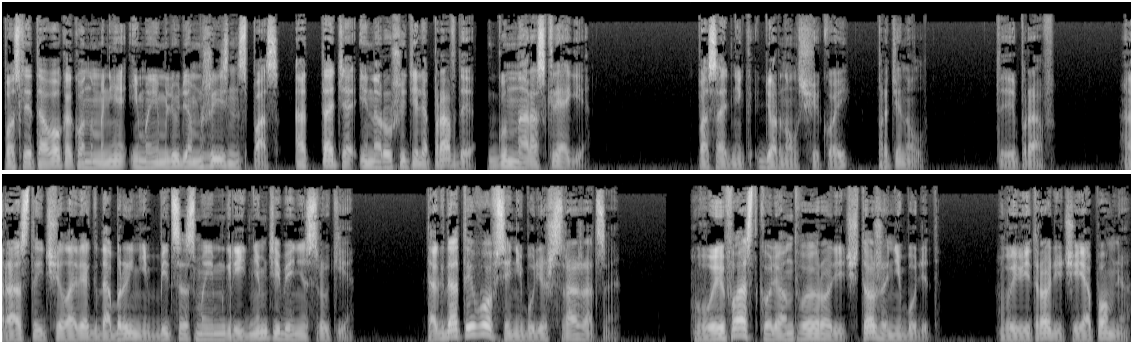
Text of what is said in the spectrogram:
После того, как он мне и моим людям жизнь спас от Татя и нарушителя правды Гуннара Скряги». Посадник дернул щекой, протянул. «Ты прав. Раз ты человек Добрыни, биться с моим гриднем тебе не с руки. Тогда ты вовсе не будешь сражаться. Вуефаст, коли он твой родич, тоже не будет. Вы ведь родичи, я помню,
